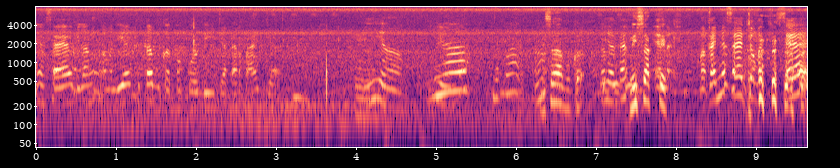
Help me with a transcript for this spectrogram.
Ya, saya bilang sama dia kita buka toko di Jakarta aja. Iya. Iya. Buka. Bisa buka. Iya kan? Nisa cake. Enak. Makanya saya coba saya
